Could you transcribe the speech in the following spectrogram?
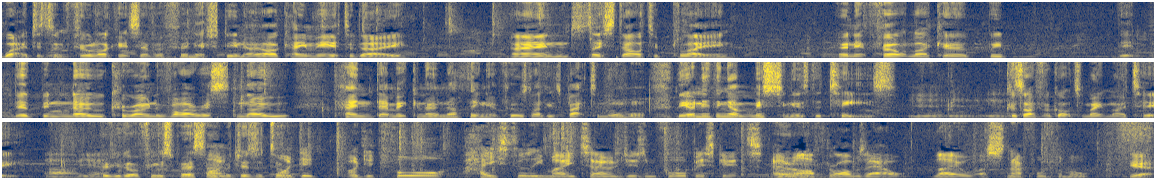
Well, it doesn't feel like it's ever finished. You know, I came here today and they started playing and it felt like a, we, it, there'd been no coronavirus, no pandemic, no nothing. It feels like it's back to normal. The only thing I'm missing is the teas Yeah, yeah, yeah. because I forgot to make my tea. Ah, yeah. Have you got a few spare sandwiches at all? I did. I did four hastily made sandwiches and four biscuits, and Oh. after I was out, they all, I snaffled them all. Yeah.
